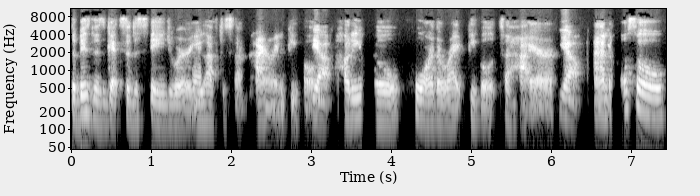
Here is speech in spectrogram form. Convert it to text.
the business gets to the stage where yeah. you have to start hiring people. Yeah. How do you know who are the right people to hire? Yeah. And also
